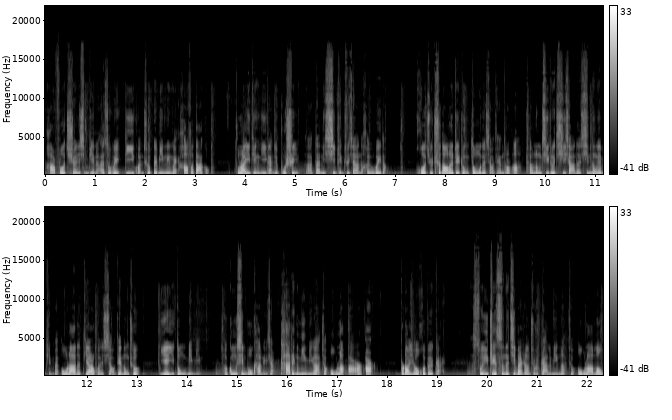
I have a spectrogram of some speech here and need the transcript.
哈佛全新品的 SUV 第一款车被命名为哈佛大狗，突然一听你感觉不适应啊，但你细品之下呢很有味道，或许吃到了这种动物的小甜头啊。长城汽车旗下的新能源品牌欧拉的第二款小电动车也以动物命名，呃，工信部看了一下，它这个命名啊叫欧拉 R 二，不知道以后会不会改。所以这次呢基本上就是改了名了，就欧拉猫。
